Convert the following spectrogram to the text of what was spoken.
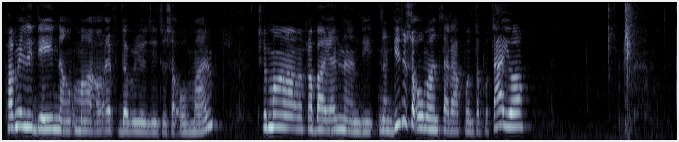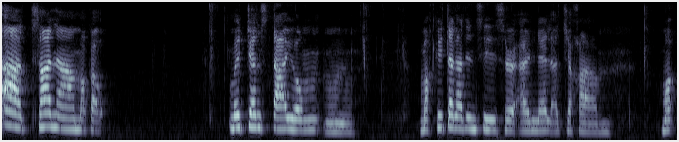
family day ng mga OFW dito sa Oman. So mga kabayan na nandito, nandito sa Oman, tara punta po tayo. At sana maka may chance tayong mm, makita natin si Sir Arnel at saka ma-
